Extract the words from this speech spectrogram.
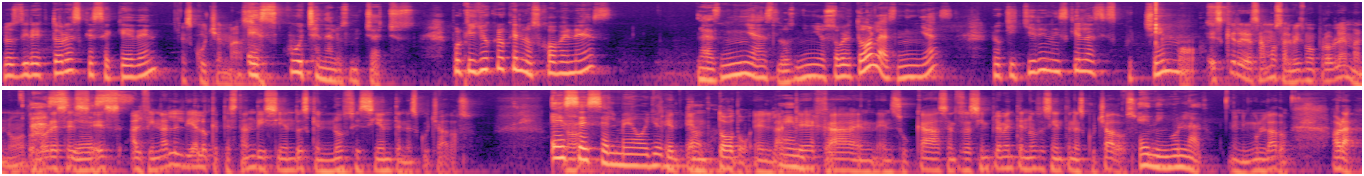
los directores que se queden Escuchen más. escuchen a los muchachos. Porque yo creo que en los jóvenes, las niñas, los niños, sobre todo las niñas, lo que quieren es que las escuchemos. Es que regresamos al mismo problema, ¿no? Dolores, es, es. es- al final del día lo que te están diciendo es que no se sienten escuchados. Ese ¿no? es el meollo de En, todo. en todo, en la En queja, en, en su casa, entonces simplemente no se sienten escuchados En ningún lado. en ningún lado. Ahora,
